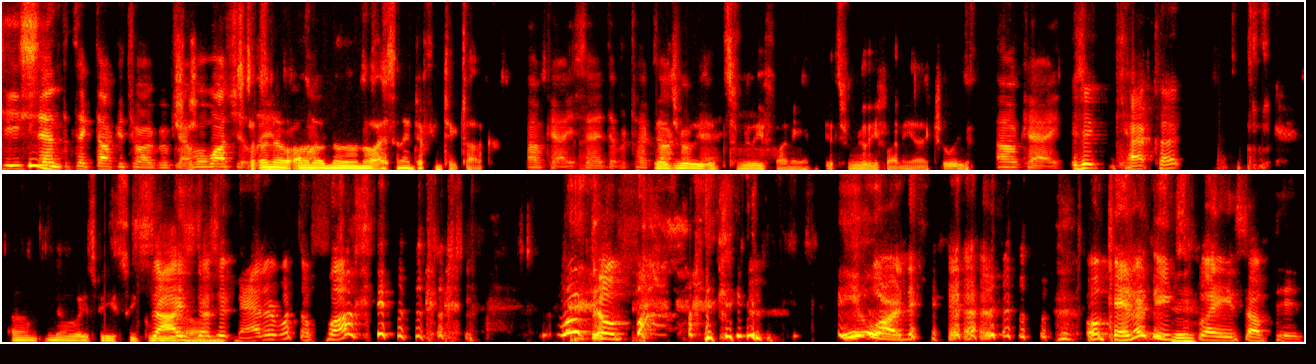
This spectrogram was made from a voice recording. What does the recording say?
He sent the TikTok into our group chat. We'll watch it. Oh no, oh no, no, no, no! I sent a different TikTok. Okay, he sent a different TikTok. That's really, okay. it's really funny. It's really funny, actually. okay. Is it cap cut? Um, no, it's basically Size um, doesn't matter? What the fuck? what the fuck? you are okay. Let me explain something.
